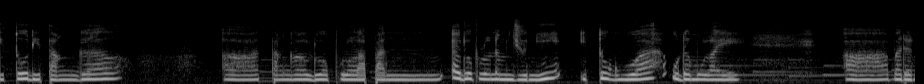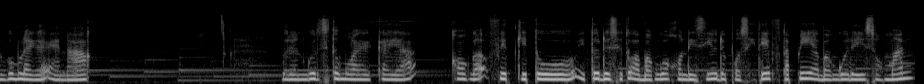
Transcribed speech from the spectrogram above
Itu di tanggal uh, tanggal 28 eh 26 Juni itu gua udah mulai uh, badan gue mulai gak enak. Badan gue di situ mulai kayak kok nggak fit gitu. Itu di situ abang gue kondisi udah positif tapi abang gue udah isoman.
